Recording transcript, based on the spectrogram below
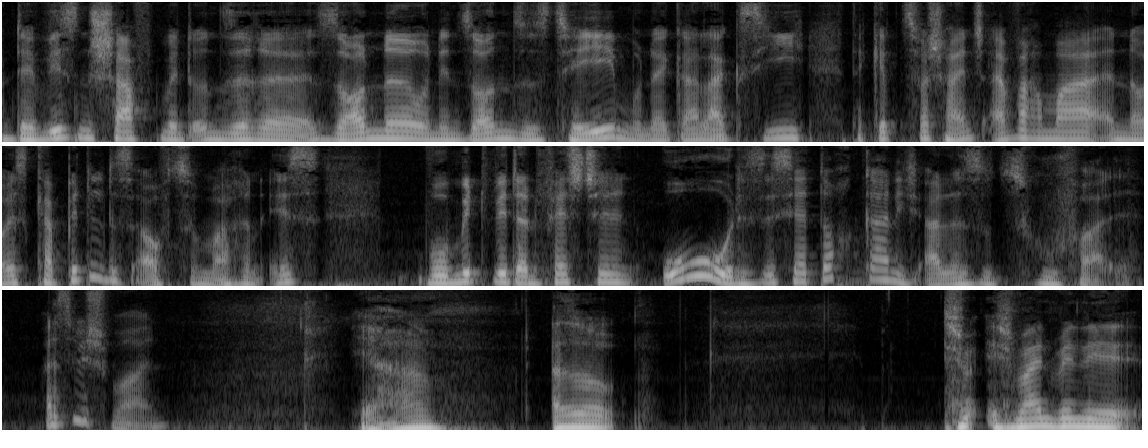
und der Wissenschaft mit unserer Sonne und dem Sonnensystem und der Galaxie, da gibt es wahrscheinlich einfach mal ein neues Kapitel, das aufzumachen ist, womit wir dann feststellen, oh, das ist ja doch gar nicht alles so Zufall. Weißt du, wie ich meine? Ja, also ich, ich meine, wenn du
